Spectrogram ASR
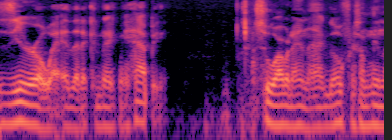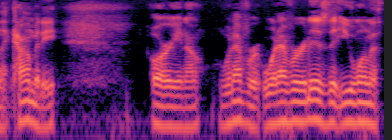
zero way that it can make me happy. So why would I not go for something like comedy, or you know, whatever, whatever it is that you want to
